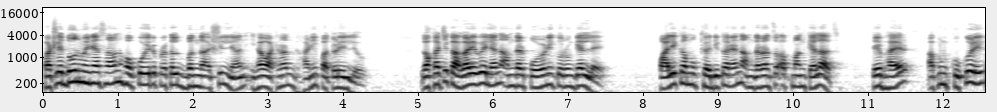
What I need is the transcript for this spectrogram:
फाटले दोन महिन्या सावन हो कोयर प्रकल्प बंद आशिल्ल्यान ह्या वाठारांत घाणी पातळिल्ल्यो. लोकांचे कागाळे वयल्यान आमदार पळोवणी करूंक गेल्ले. पालिका मुख्य अधिकाऱ्यान आमदारांचो अपमान केलाच. ते भायर आपूण कुंकळीक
